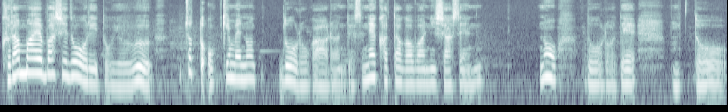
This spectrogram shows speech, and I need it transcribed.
蔵前橋通りというちょっと大きめの道路があるんですね。片側2車線の道路で、うんと、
